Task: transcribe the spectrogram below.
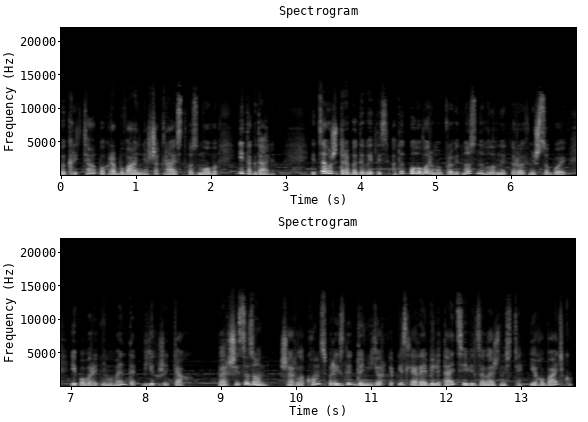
викриття, пограбування, шахрайство, змови і так далі. І це вже треба дивитись. А тут поговоримо про відносини головних героїв між собою і поворотні моменти в їх життях. Перший сезон Шерлок Холмс приїздить до Нью-Йорка після реабілітації від залежності. Його батько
